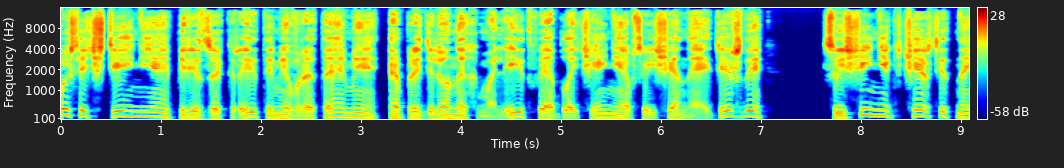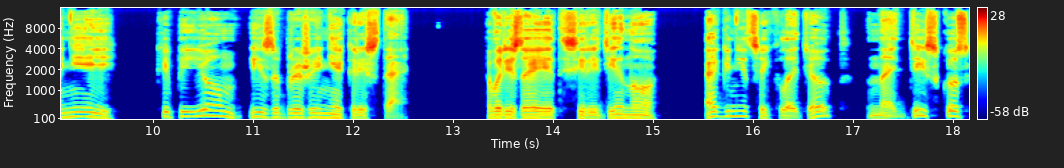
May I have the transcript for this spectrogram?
После чтения перед закрытыми вратами определенных молитв и облачения в священной одежды священник чертит на ней копьем изображение креста, вырезает середину агнец и кладет на дискос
